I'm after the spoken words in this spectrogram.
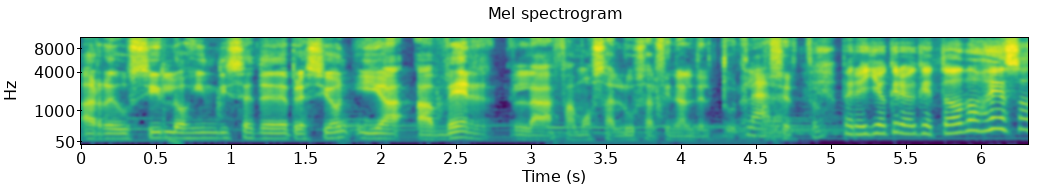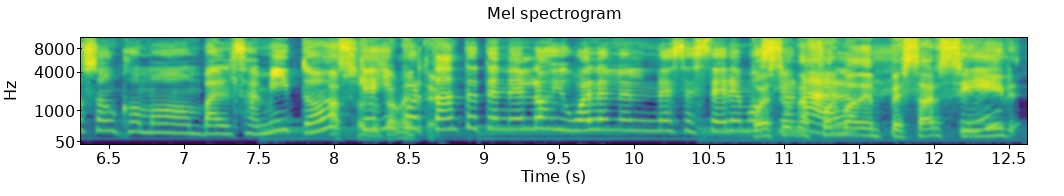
a reducir los índices de depresión y a, a ver la famosa luz al final del túnel, ¿no Claro. es cierto? Pero yo creo que todos esos son como balsamitos que es importante tenerlos igual en el neceser Puede ser emocional. una forma de empezar sin ¿Sí? ir,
